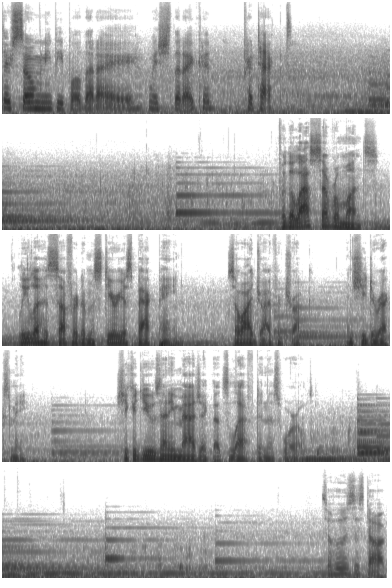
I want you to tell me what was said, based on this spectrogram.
There's so many people that I wish that I could protect. For the last several months, Leela has suffered a mysterious back pain, so I drive her truck, and she directs me. She could use any magic that's left in this world. So, who is this dog?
